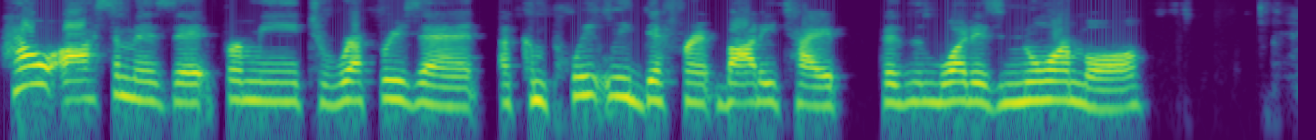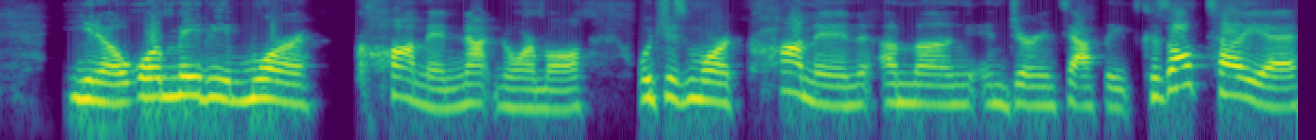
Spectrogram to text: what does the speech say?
How awesome is it for me to represent a completely different body type than what is normal you know or maybe more common not normal which is more common among endurance athletes. Because i'll tell you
